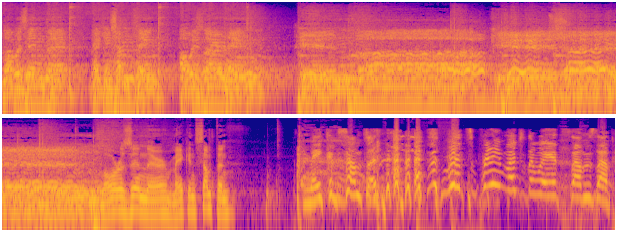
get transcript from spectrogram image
Laura's in there, making something, always learning. In the kitchen. Laura's in there making something. making something. it's pretty much the way it sums up.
